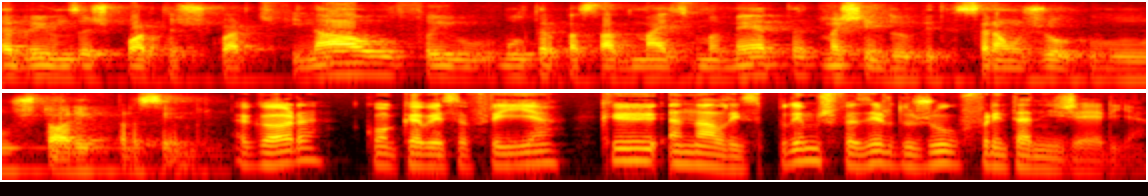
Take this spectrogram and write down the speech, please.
Abriu-nos as portas dos quartos de final, foi ultrapassado mais uma meta, mas sem dúvida será um jogo histórico para sempre. Agora, com a cabeça fria, que análise podemos fazer do jogo frente à Nigéria?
